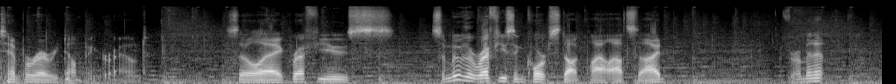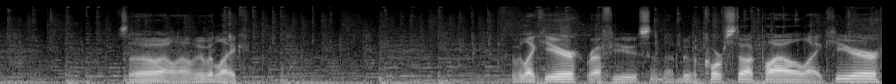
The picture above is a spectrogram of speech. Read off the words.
temporary dumping ground. So like refuse. So move the refuse and corpse stockpile outside for a minute. So I don't know, move it like move it like here, refuse, and then move a corpse stockpile like here,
